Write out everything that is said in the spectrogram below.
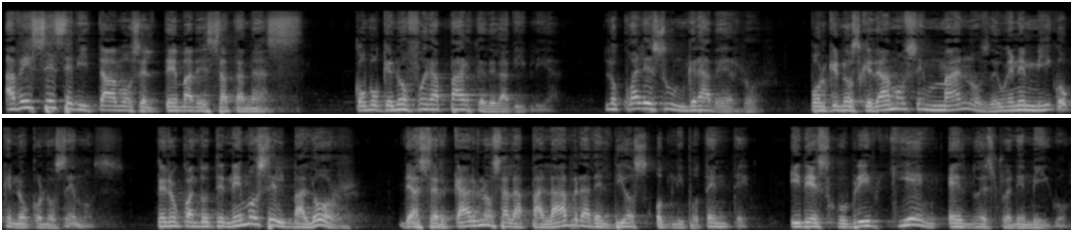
A veces evitamos el tema de Satanás como que no fuera parte de la Biblia, lo cual es un grave error, porque nos quedamos en manos de un enemigo que no conocemos. Pero cuando tenemos el valor de acercarnos a la palabra del Dios omnipotente y descubrir quién es nuestro enemigo,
